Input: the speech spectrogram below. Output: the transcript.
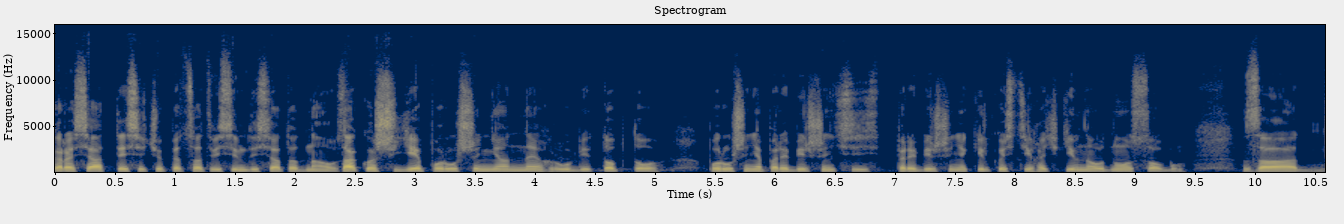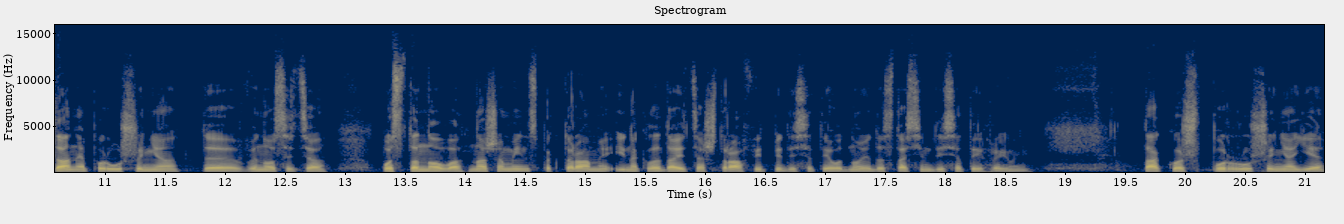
карася 1581. Також є порушення не грубі, тобто порушення перебільшення, кількості гачків на одну особу. За дане порушення е, виноситься постанова нашими інспекторами і накладається штраф від 51 до 170 гривень. Також порушення є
